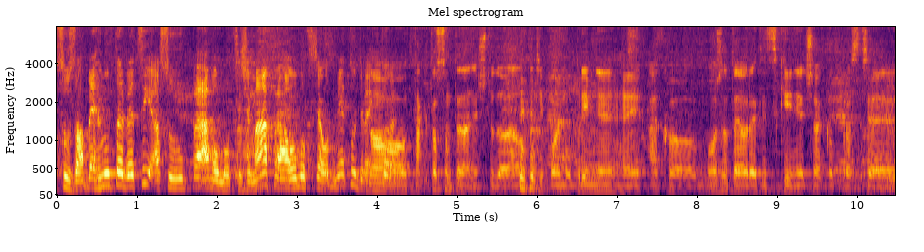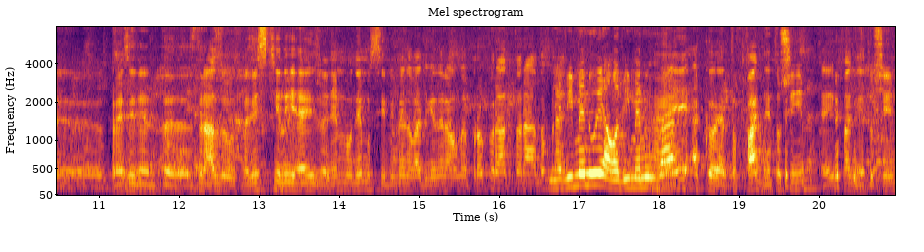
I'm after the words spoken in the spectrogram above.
sú zabehnuté veci a sú právomoci, že má právomoc ťa odmietnúť rektor? No, tak to som teda neštudoval, to ti poviem úprimne, hej, ako možno teoreticky niečo ako proste e, prezident e, zrazu sme zistili, hej, že nemusí vymenovať generálneho prokurátora, dobre? Nevymenuje, ale vymenúva. Hej, ako ja to fakt netuším, hej, fakt netuším.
